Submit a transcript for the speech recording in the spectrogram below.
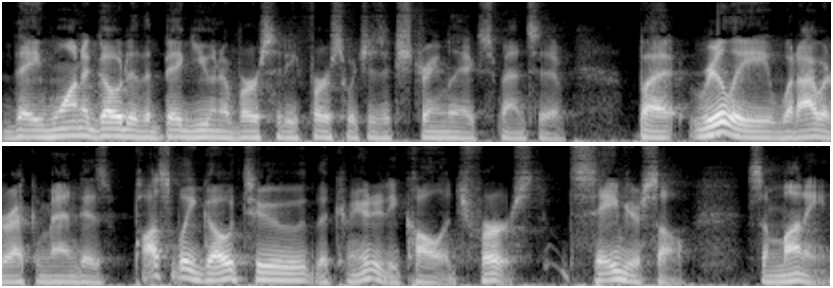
they want to go to the big university first which is extremely expensive but really, what I would recommend is possibly go to the community college first. Save yourself some money.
